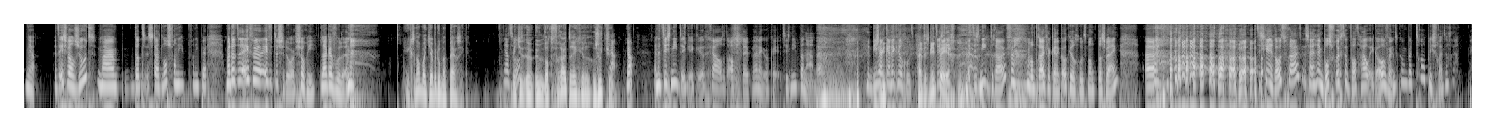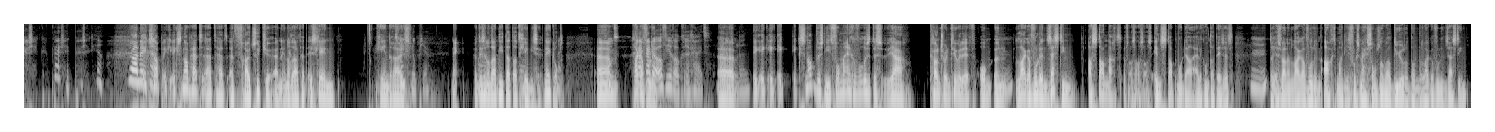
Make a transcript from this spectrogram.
Ja. Het is wel zoet, maar dat staat los van die, van die per... Maar dat even, even tussendoor. Sorry. Lagavulin. Ik snap wat jij bedoelt met perzik. ja, toch? Beetje een, een wat fruitiger zoetje. Ja. ja. En het is niet... Ik, ik ga altijd afstrepen. En denk, oké, het is niet banaan. Die niet- herken ik heel goed. Het is niet Het is peer. Het is niet druif, want druif herken ik ook heel goed, want dat is wijn. Eh, het is geen rood fruit, het zijn geen bosvruchten. Wat hou ik over? En toen kwam ik bij tropisch fruit. En dacht ik, echt, persik, persik, persik, ja. Ja, nee, ik Ja. snap, ik, ik snap het, het, het, het fruitzoetje. En inderdaad, het is geen, geen druif. snoepje. Het is inderdaad niet dat, dat chemische. Nee, klopt. Ehm, ga Lagavulin. verder over je rokerigheid. Eh, ik, ik, ik, ik, ik snap dus niet, voor mijn gevoel is het dus ja, counterintuitive om een Mhm. Lagavulin 16 als standaard, of als, als, als instapmodel eigenlijk, want dat is het. Hmm. Er is wel een Lagavulin 8, maar die is volgens mij soms nog wel duurder dan de Lagavulin 16.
